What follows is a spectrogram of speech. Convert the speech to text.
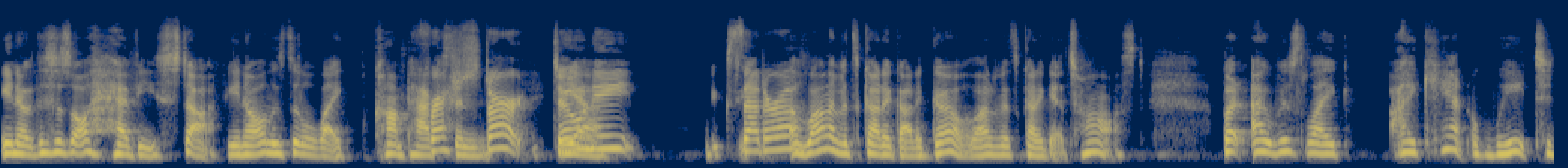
You know, this is all heavy stuff, you know, all these little like compacts fresh and start, donate, etc. a lot of it's got to got to go. A lot of it's got to get tossed. But I was like, I can't wait to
